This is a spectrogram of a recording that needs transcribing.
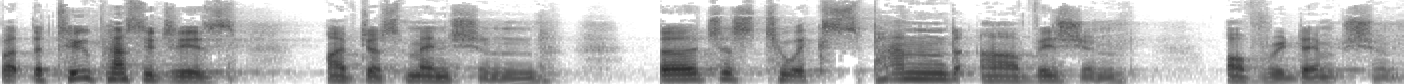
But the two passages I've just mentioned urge us to expand our vision of redemption.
